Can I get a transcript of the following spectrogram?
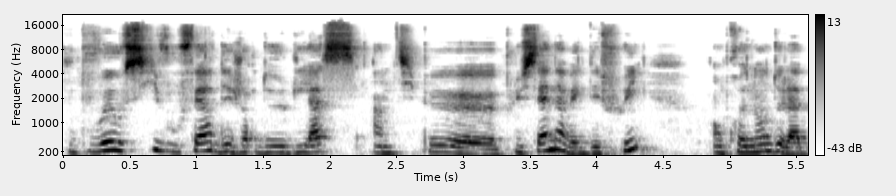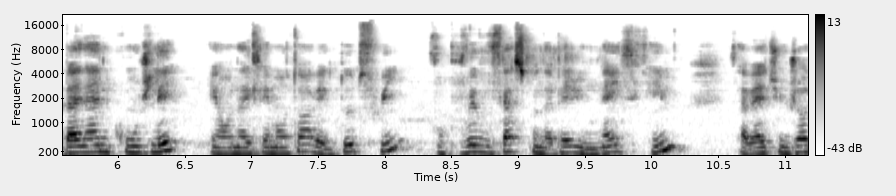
Vous pouvez aussi vous faire des genres de glaces un petit peu plus saines avec des fruits, en prenant de la banane congelée et en agrémentant avec d'autres fruits. Vous pouvez vous faire ce qu'on appelle une ice cream. Ça va être une genre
